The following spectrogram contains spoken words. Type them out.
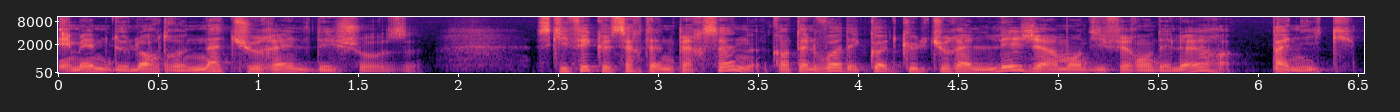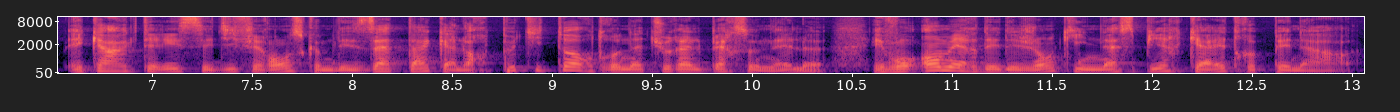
Et même de l'ordre naturel des choses. Ce qui fait que certaines personnes, quand elles voient des codes culturels légèrement différents des leurs, paniquent et caractérisent ces différences comme des attaques à leur petit ordre naturel personnel et vont emmerder des gens qui n'aspirent qu'à être peinards.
